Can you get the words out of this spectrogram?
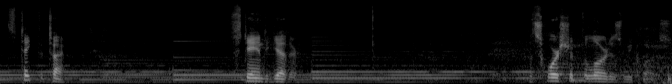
Let's take the time. Stand together. Let's worship the Lord as we close.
